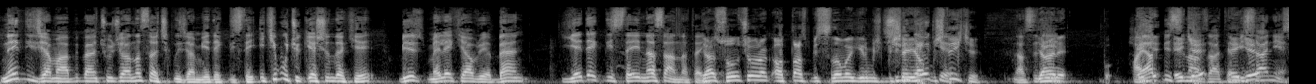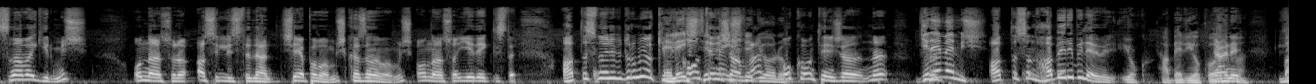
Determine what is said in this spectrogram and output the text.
Ne diyeceğim abi ben çocuğa nasıl açıklayacağım yedek listeyi? İki buçuk yaşındaki bir melek yavruya ben yedek listeyi nasıl anlatayım? Ya sonuç olarak Atlas bir sınava girmiş bir Şimdi şey yapmış ki- değil ki. Nasıl yani değil? bu- Hayat bir sınav zaten, bir Ege saniye. sınava girmiş. Ondan sonra asil listeden şey yapamamış, kazanamamış. Ondan sonra yedek liste. Atlas'ın öyle bir durumu yok ki. Bir Eleştirme kontenjan işte var. diyorum. O kontenjana Girememiş. Atlas'ın haberi bile yok. Haberi yok olur Yani mu? Baba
